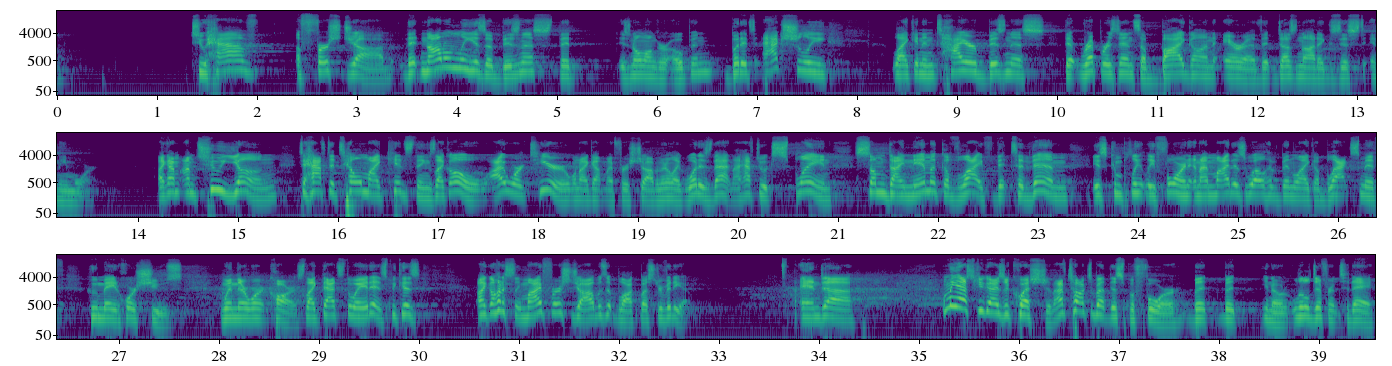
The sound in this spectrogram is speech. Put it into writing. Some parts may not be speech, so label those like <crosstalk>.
to have a first job that not only is a business that is no longer open, but it's actually like an entire business that represents a bygone era that does not exist anymore. Like, I'm, I'm too young to have to tell my kids things like, oh, I worked here when I got my first job. And they're like, what is that? And I have to explain some dynamic of life that to them is completely foreign. And I might as well have been like a blacksmith who made horseshoes when there weren't cars. Like, that's the way it is. Because, like, honestly, my first job was at Blockbuster Video. And, uh, let me ask you guys a question. I've talked about this before, but but you know, a little different today.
